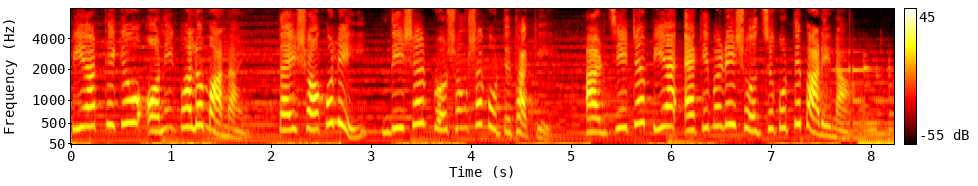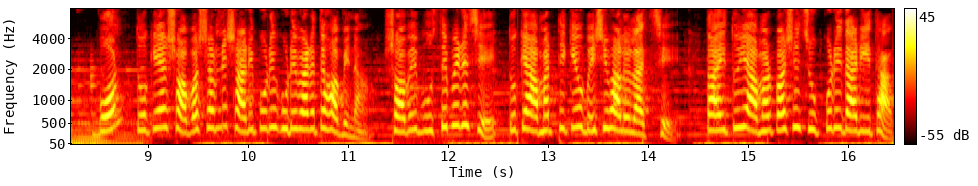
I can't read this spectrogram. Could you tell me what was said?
পিয়ার থেকেও অনেক ভালো মানায়। তাই সকলেই দিশার প্রশংসা করতে থাকে। আর যেটা পিয়া একেবারেই সহ্য করতে পারে না। বোন, তোকে আর সবার সামনে শাড়ি পরে ঘুরে বেড়াতে হবে না। সবাই বুঝতে পেরেছে তোকে আমার থেকেও বেশি ভালো লাগছে। তাই তুই আমার পাশে চুপ করে দাঁড়িয়ে থাক।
